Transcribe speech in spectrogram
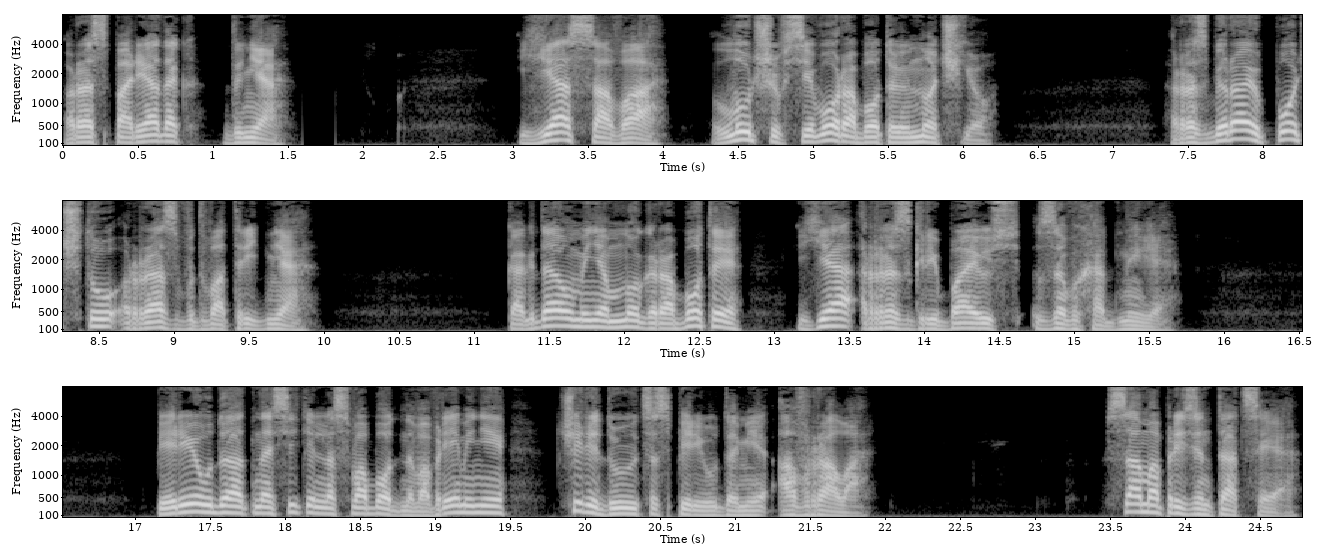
Распорядок дня. Я сова. Лучше всего работаю ночью. Разбираю почту раз в 2-3 дня. Когда у меня много работы, я разгребаюсь за выходные. Периоды относительно свободного времени чередуются с периодами аврала. Самопрезентация.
